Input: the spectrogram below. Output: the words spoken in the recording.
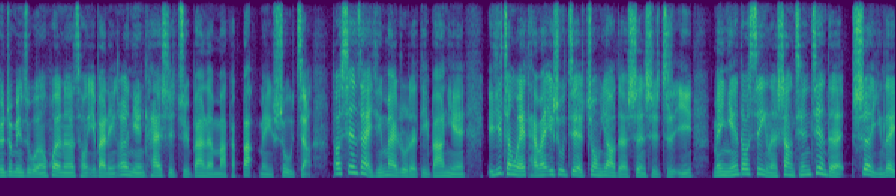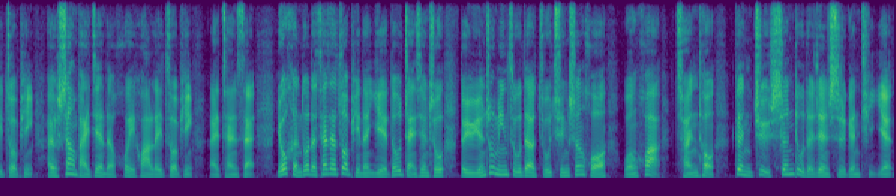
原住民族文会呢，从一百零二年开始举办了马卡巴美术奖，到现在已经迈入了第八年，已经成为台湾艺术界重要的盛事之一。每年都吸引了上千件的摄影类作品，还有上百件的绘画类作品来参赛。有很多的参赛作品呢，也都展现出对于原住民族的族群生活、文化传统更具深度的认识跟体验。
